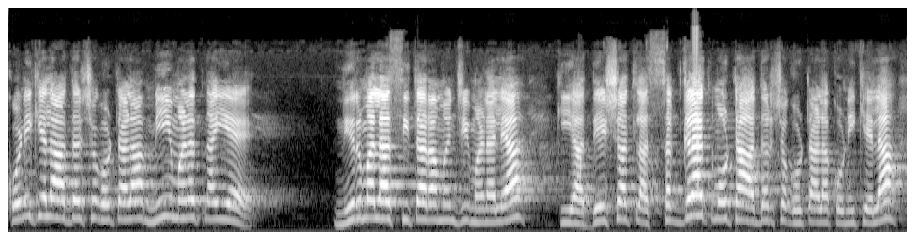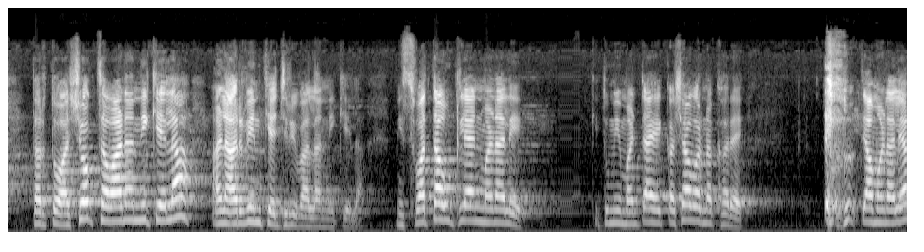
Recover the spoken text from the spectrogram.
कोणी केला आदर्श घोटाळा? मी म्हणत नाहीये. निर्मला सीतारामनजी म्हणाल्या की या देशातला सगळ्यात मोठा आदर्श घोटाळा कोणी केला? तर तो अशोक चव्हाणांनी केला आणि अरविंद केजरीवालांनी केला. मी स्वतः उठले आणि म्हणाले की तुम्ही म्हणताय कशावरनं खरं आहे त्या म्हणाल्या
